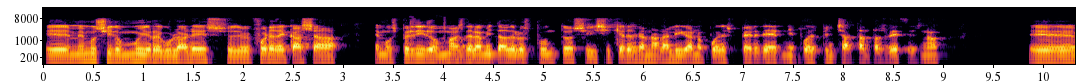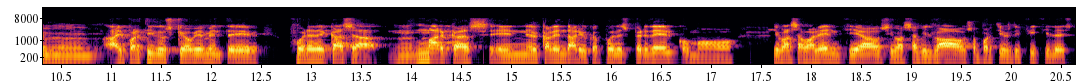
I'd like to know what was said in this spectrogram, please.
Eh, hemos sido muy irregulares. Eh, fuera de casa hemos perdido más de la mitad de los puntos y si quieres ganar la liga no puedes perder ni puedes pinchar tantas veces, ¿no? Em, hay partidos que obviamente fuera de casa mm, marcas en el calendario que puedes perder, como si vas a Valencia o si vas a Bilbao, son partidos difíciles,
